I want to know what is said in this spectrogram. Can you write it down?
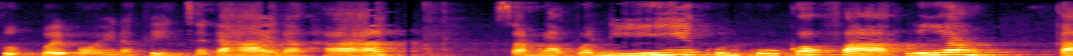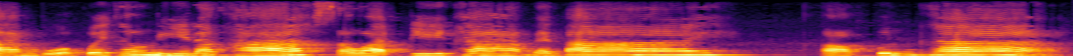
ฝึกบ่อยๆ นักเรียนจะได้นะคะสำหรับวันนี้คุณครูก็ฝากเรื่องการบวกไว้เท่านี้นะคะ สวัสดีค่ะ บ๊ายบาย ขอบคุณค่ะ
